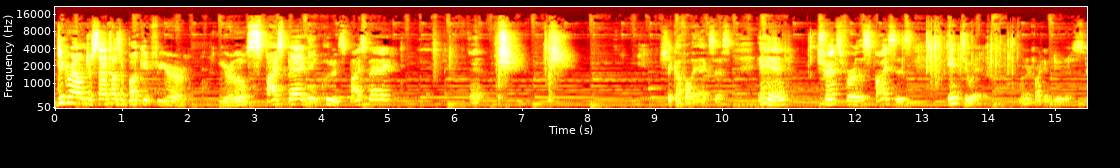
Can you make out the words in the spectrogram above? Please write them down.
Dig around your sanitizer bucket for your your little spice bag, the included spice bag. Shake off all the excess. And transfer the spices into it. I wonder if I can do this.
